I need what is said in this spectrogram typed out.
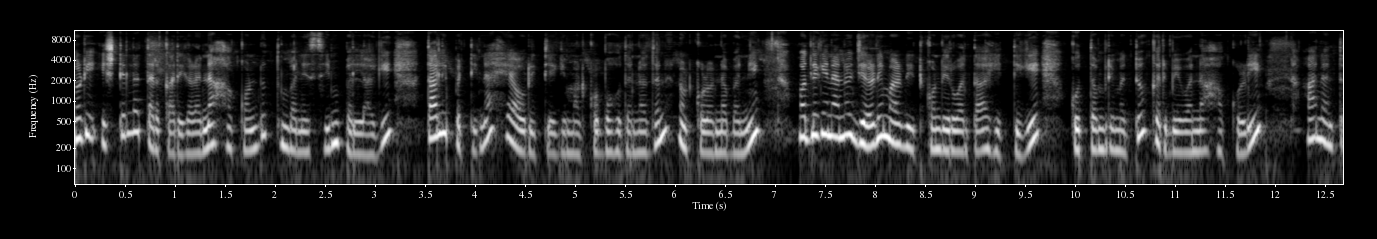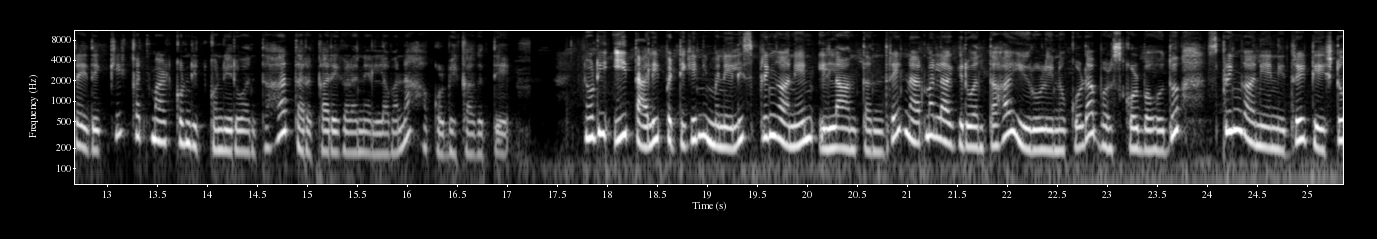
ನೋಡಿ, ಇಷ್ಟೆಲ್ಲ ತರಕಾರಿಗಳನ್ನು ಹಾಕ್ಕೊಂಡು ತುಂಬಾ ಸಿಂಪಲ್ಲಾಗಿ ತಾಲಿಪಟ್ಟಿನ ಯಾವ ರೀತಿಯಾಗಿ ಮಾಡ್ಕೊಳ್ಬಹುದು ಅನ್ನೋದನ್ನು ನೋಡ್ಕೊಳ್ಳೋಣ ಬನ್ನಿ. ಮೊದಲಿಗೆ ನಾನು ಜರಡಿ ಮಾಡಿ ಇಟ್ಕೊಂಡಿರುವಂತಹ ಹಿಟ್ಟಿಗೆ ಕೊತ್ತಂಬರಿ ಮತ್ತು ಕರಿಬೇವನ್ನು ಹಾಕ್ಕೊಳ್ಳಿ. ಆನಂತರ ನಂತರ ಇದಕ್ಕೆ ಕಟ್ ಮಾಡ್ಕೊಂಡು ಇಟ್ಕೊಂಡಿರುವಂತಹ ತರಕಾರಿಗಳನ್ನೆಲ್ಲವನ್ನು ಹಾಕ್ಕೊಳ್ಬೇಕಾಗತ್ತೆ. ನೋಡಿ, ಈ ತಾಲಿಪಟ್ಟಿಗೆ ನಿಮ್ಮ ಮನೆಯಲ್ಲಿ ಸ್ಪ್ರಿಂಗ್ ಆನಿಯನ್ ಇಲ್ಲ ಅಂತಂದರೆ ನಾರ್ಮಲ್ ಆಗಿರುವಂತಹ ಈರುಳ್ಳಿನೂ ಕೂಡ ಬಳಸ್ಕೊಳ್ಬಹುದು. ಸ್ಪ್ರಿಂಗ್ ಆನಿಯನ್ ಇದ್ದರೆ ಟೇಸ್ಟು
